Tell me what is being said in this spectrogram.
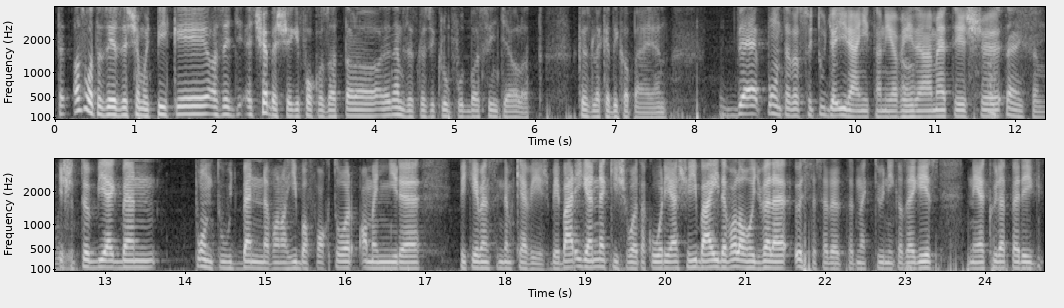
tehát az volt az érzésem, hogy Piqué az egy, egy sebességi fokozattal a nemzetközi klubfutball szintje alatt közlekedik a pályán. De pont ez az, hogy tudja irányítani a védelmet, és, és a többiekben pont úgy benne van a hiba faktor, amennyire Pikében szerintem kevésbé. Bár igen, neki is voltak óriási hibái, de valahogy vele összeszedettnek tűnik az egész, nélküle pedig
